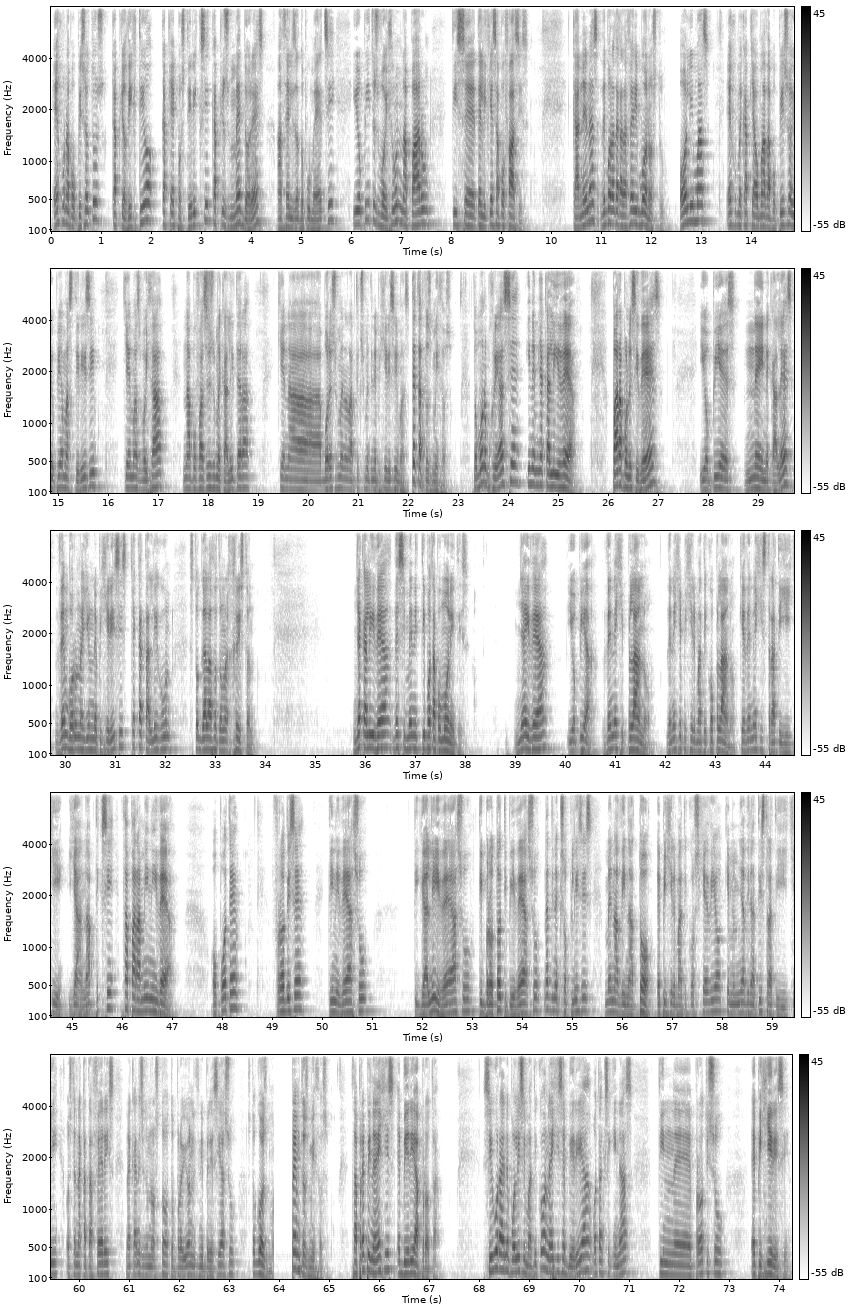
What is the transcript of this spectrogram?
έχουν από πίσω τους κάποιο δίκτυο, κάποια υποστήριξη, κάποιους μέντορες, αν θέλεις να το πούμε έτσι, οι οποίοι τους βοηθούν να πάρουν τις ε, τελικές αποφάσεις. Κανένας δεν μπορεί να τα καταφέρει μόνος του. Όλοι μας έχουμε κάποια ομάδα από πίσω η οποία μας στηρίζει και μας βοηθά να αποφασίζουμε καλύτερα και να μπορέσουμε να αναπτύξουμε την επιχείρησή μας. Τέταρτος μύθος. Το μόνο που χρειάζεσαι είναι μια καλή ιδέα. Πάρα πολλές ιδέες, οι οποίες ναι είναι καλές, δεν μπορούν να γίνουν επιχειρήσεις και καταλήγουν στον κάλαθο των χρήστων. Μια καλή ιδέα δεν σημαίνει τίποτα από μόνη της. Μια ιδέα η οποία δεν έχει πλάνο, δεν έχει επιχειρηματικό πλάνο και δεν έχει στρατηγική για ανάπτυξη θα παραμείνει ιδέα. Οπότε φρόντισε την ιδέα σου, την καλή ιδέα σου, την πρωτότυπη ιδέα σου να την εξοπλίσεις με ένα δυνατό επιχειρηματικό σχέδιο και με μια δυνατή στρατηγική ώστε να καταφέρεις να κάνεις γνωστό το προϊόν ή την υπηρεσία σου στον κόσμο. Πέμπτος μύθος θα πρέπει να έχεις εμπειρία πρώτα. Σίγουρα είναι πολύ σημαντικό να έχεις εμπειρία όταν ξεκινάς την ε, πρώτη σου επιχείρηση.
